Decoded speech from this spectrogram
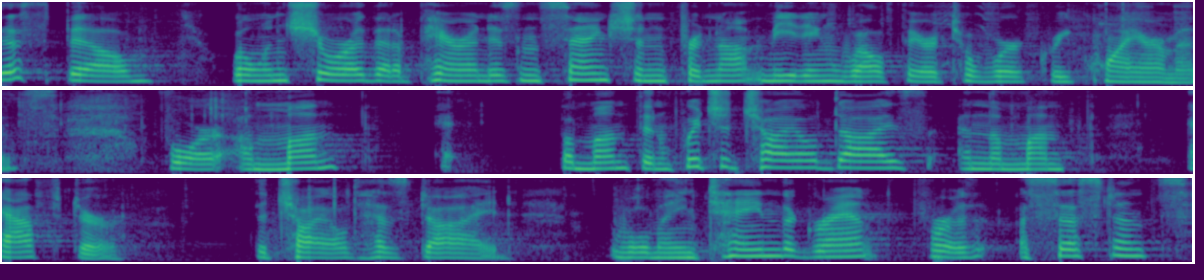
This bill will ensure that a parent isn't sanctioned for not meeting welfare to work requirements for a month, the month in which a child dies, and the month after the child has died. It will maintain the grant for assistance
